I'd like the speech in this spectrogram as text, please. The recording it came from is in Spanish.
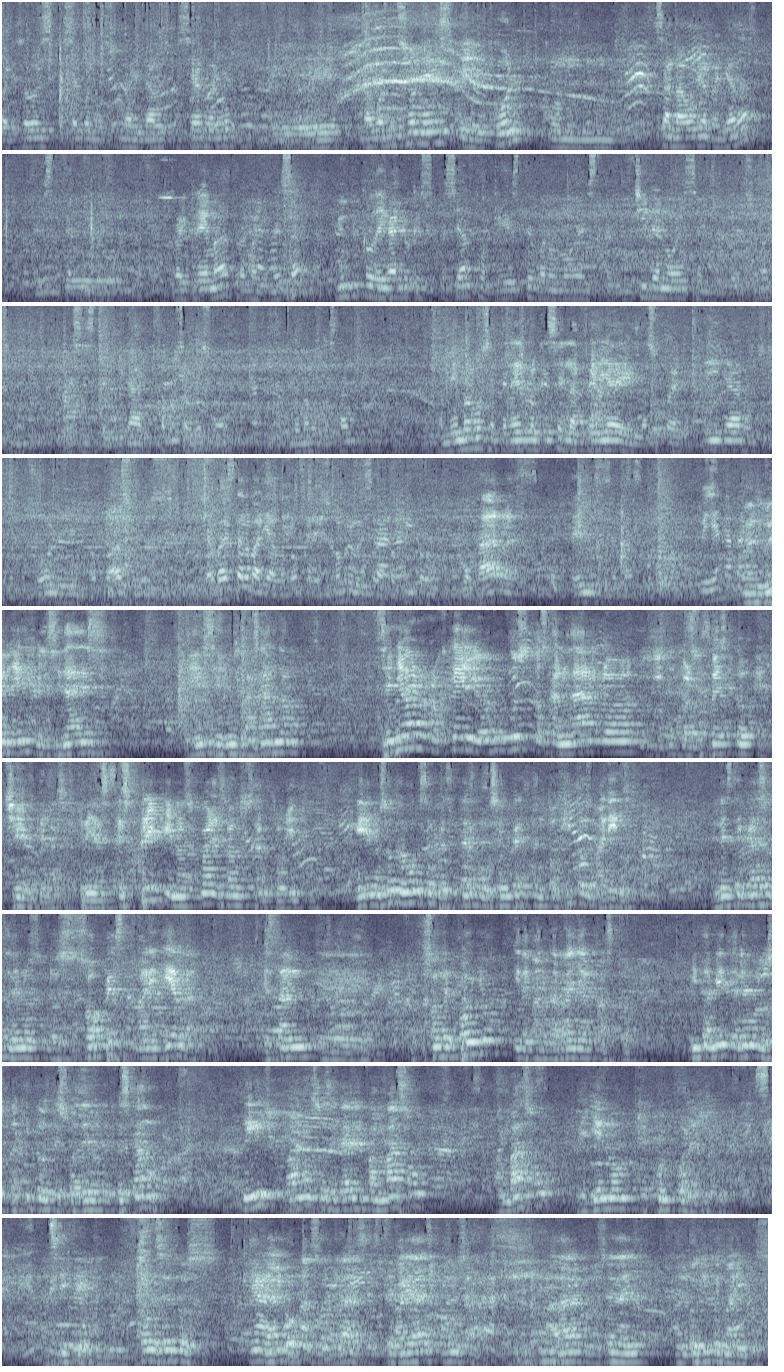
organizador especial, bueno, es un marinado especial, vaya. Eh, la guarnición es eh, col con zanahoria rallada, este, trae crema, trae mayonesa y un pico de gallo que es especial porque este, bueno, no es, el chile no es el tradicional, sino es este, mira, está muy sabroso, ¿eh? lo bastante. También vamos a tener lo que es en la feria eh, la sopa de tortilla, vamos a tener pozole, papazos, ya va a estar variado, ¿no? Como su nombre lo dice, la papito, mojarras, cócteles y demás. Bien, Pues muy bien, felicidades. Bien, seguimos avanzando. Señor Rogelio, un gusto saludarlo y por supuesto el chef de las estrellas. Explíquenos cuáles son sus antojitos. Bien, nosotros vamos a presentar como siempre antojitos marinos. En este caso tenemos los sopes maritierra, que están, eh, son de pollo y de mantarraya al pastor. Y también tenemos los taquitos de suadero de pescado. Y vamos a sacar el pambazo, pambazo relleno de pulpo al. Excelente. Así que todos estos y algunas otras este, variedades vamos a, a dar a conocer ahí, antojitos marinos.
